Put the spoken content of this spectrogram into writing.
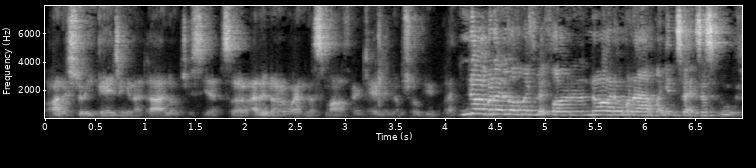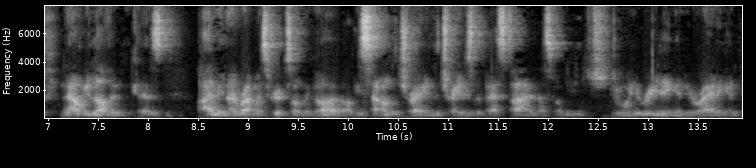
aren't actually engaging in that dialogue just yet. So I don't know when the smartphone came in. I'm sure people were like, no, but I love my flip phone, no, I don't want to have my internet accessible. Now we love it because I mean, I write my scripts on the go. I'll be sat on the train. The train is the best time. That's when you should do all your reading and your writing and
